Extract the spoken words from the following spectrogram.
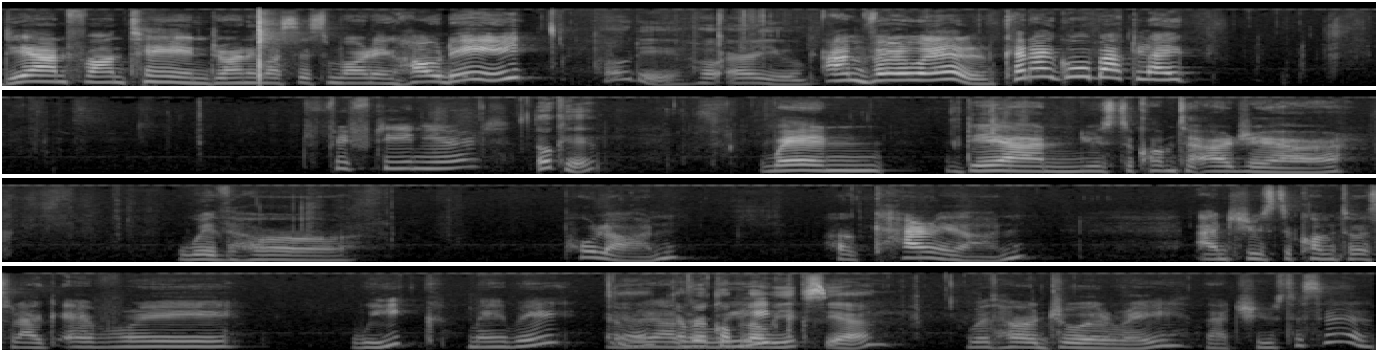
Deean Fontaine joining us this morning. Howdy. Howdy, how are you? I'm very well. Can I go back like 15 years? Okay. When Deean used to come to RJR with her pull-on, her carry-on, and she used to come to us like every week, maybe every, yeah, every couple week, of weeks, yeah, with her jewelry that she used to sell.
